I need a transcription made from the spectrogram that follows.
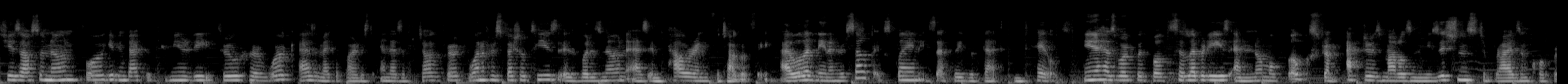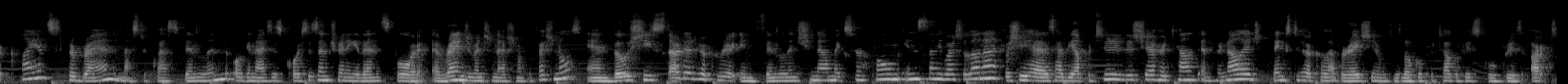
She is also known for giving back to the community through her work as a makeup artist and as a photographer. One of her specialties is what is known as empowering photography. I will let Nina herself explain exactly what that entails. Nina has worked with both celebrities and normal folks, from actors, models, and musicians to brides and corporate clients. Her brand, Masterclass Finland, organizes courses and training events for a range of international professionals. And though she started her career in Finland, she now makes her home in sunny Barcelona, where she has had the opportunity to share her talent and her knowledge thanks to her collaboration with the local photography school Gris Art.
